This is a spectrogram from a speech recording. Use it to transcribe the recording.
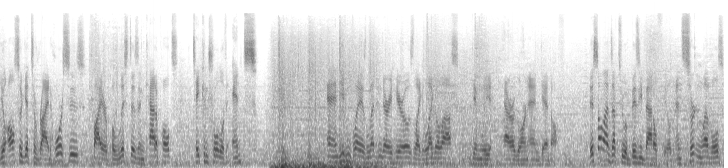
You'll also get to ride horses, fire ballistas and catapults, take control of Ents, and even play as legendary heroes like Legolas, Gimli, Aragorn, and Gandalf. This all adds up to a busy battlefield, and certain levels,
